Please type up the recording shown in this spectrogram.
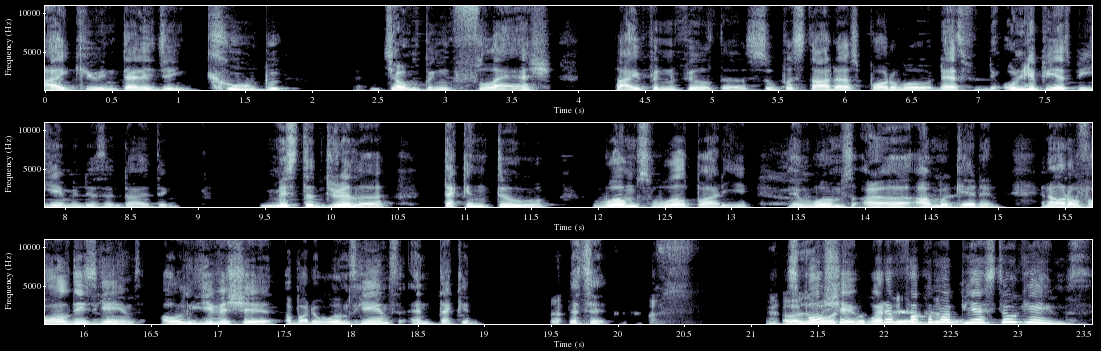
IQ Intelligent Cube, Jumping Flash, Siphon Filter, Super Stardust Portable. That's the only PSP game in this entire thing. Mr. Driller, Tekken 2, Worms World Party, and Worms uh, Armageddon. And out of all these games, I only give a shit about the Worms games and Tekken. That's it. It's was- I was bullshit. Where the fuck are my PS2 games?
